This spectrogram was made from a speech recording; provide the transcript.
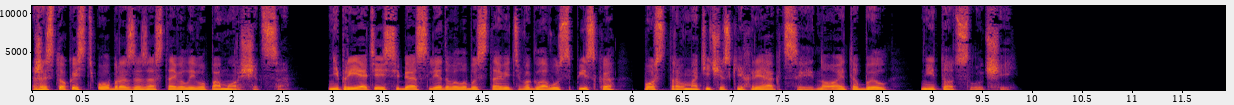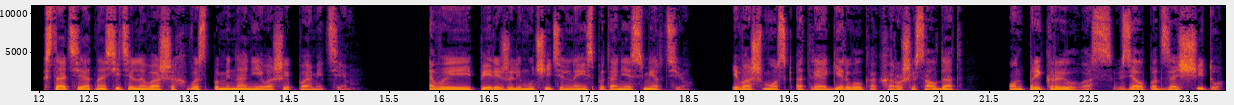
Жестокость образа заставила его поморщиться. Неприятие себя следовало бы ставить во главу списка посттравматических реакций, но это был не тот случай. Кстати, относительно ваших воспоминаний и вашей памяти. Вы пережили мучительное испытание смертью, и ваш мозг отреагировал как хороший солдат. Он прикрыл вас, взял под защиту,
